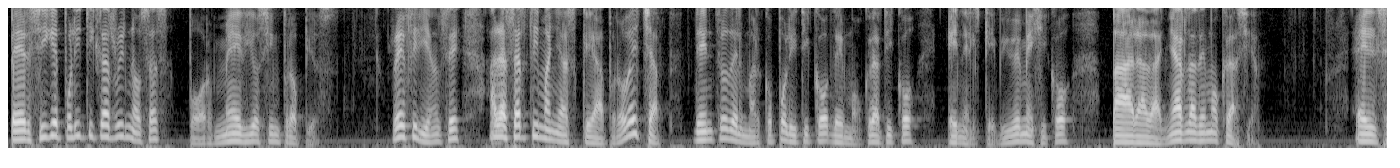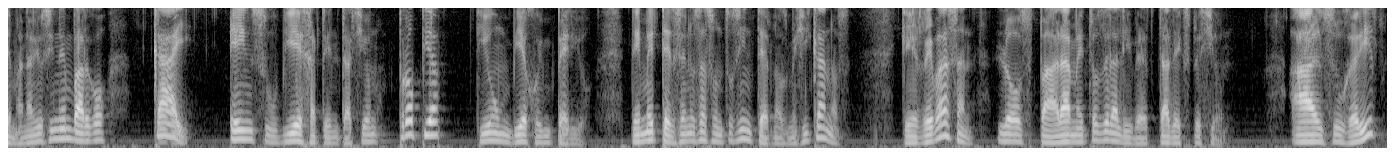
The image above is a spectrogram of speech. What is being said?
persigue políticas ruinosas por medios impropios, refiriéndose a las artimañas que aprovecha dentro del marco político democrático en el que vive México para dañar la democracia. El semanario, sin embargo, cae en su vieja tentación propia de un viejo imperio, de meterse en los asuntos internos mexicanos, que rebasan los parámetros de la libertad de expresión, al sugerir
